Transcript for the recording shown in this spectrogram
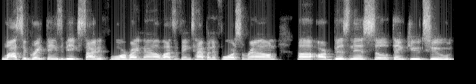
Lots of great things to be excited for right now. Lots of things happening for us around uh, our business. So thank you to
